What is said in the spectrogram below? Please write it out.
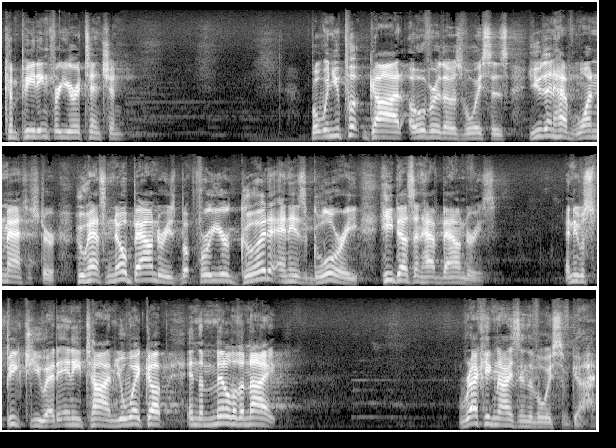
competing for your attention. But when you put God over those voices, you then have one master who has no boundaries, but for your good and his glory, he doesn't have boundaries and He will speak to you at any time. You'll wake up in the middle of the night recognizing the voice of God.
